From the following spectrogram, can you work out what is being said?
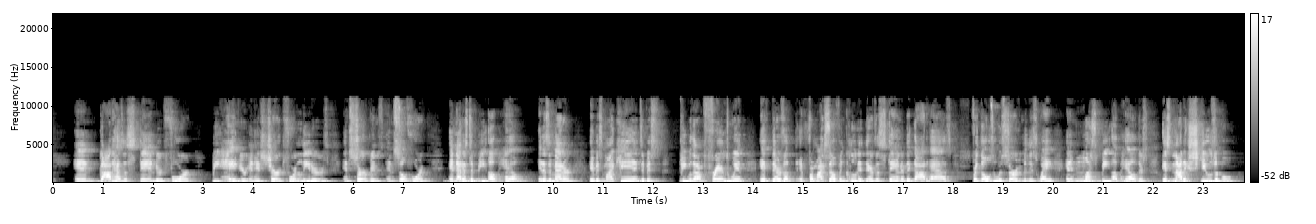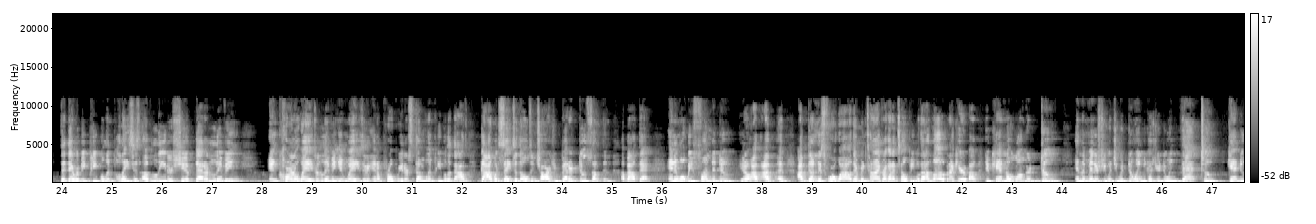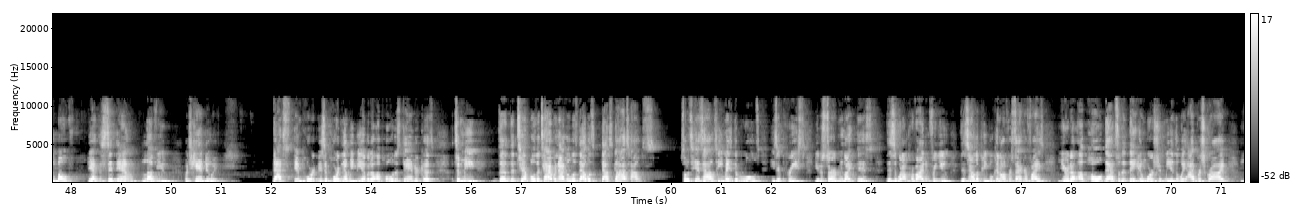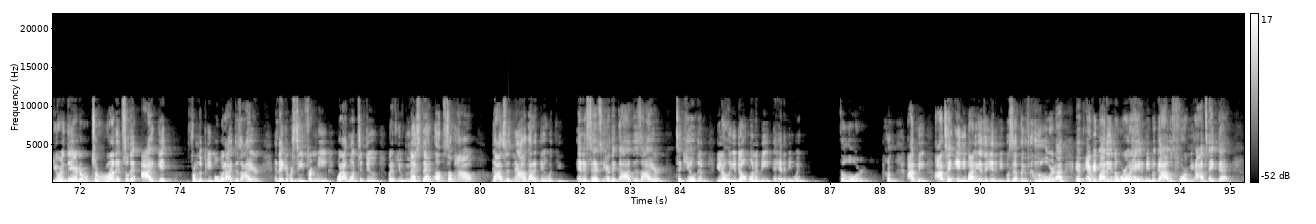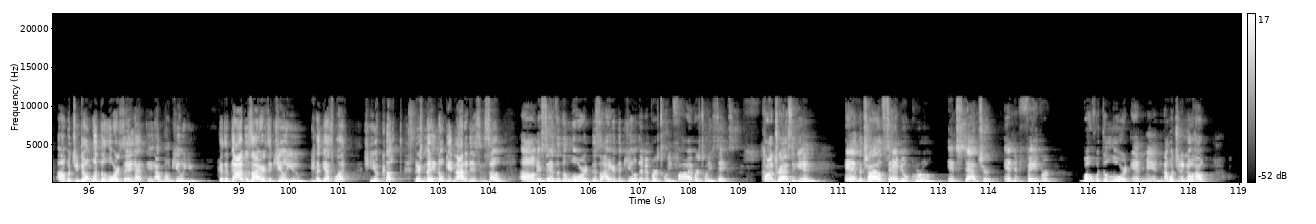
And God has a standard for behavior in his church for leaders and servants and so forth. And that is to be upheld. It doesn't matter if it's my kids, if it's people that I'm friends with. If there's a, if for myself included, there's a standard that God has for those who would serve him in this way, and it must be upheld. There's, it's not excusable that there would be people in places of leadership that are living in carnal ways or living in ways that are inappropriate or stumbling people at the house. God would say to those in charge, you better do something about that. And it won't be fun to do. You know, I've, I've, I've done this for a while. There have been times where I got to tell people that I love and I care about. You can no longer do in the ministry what you were doing because you're doing that too. Can't do both. You have to sit down, love you, but you can't do it. That's important. It's important that we be able to uphold a standard because to me, the, the temple, the tabernacle was that was that's God's house. So it's his house. He made the rules. He said, priest, you're to serve me like this. This is what I'm providing for you. This is how the people can offer sacrifice. You're to uphold that so that they can worship me in the way I prescribe. You're there to, to run it so that I get from the people what I desire, and they can receive from me what I want to do. But if you mess that up somehow, God says, now I got to deal with you. And it says here that God desired to kill them. You know who you don't want to be an enemy with? The Lord. I mean, I'll take anybody as an enemy except the, Lord. I, if everybody in the world hated me, but God was for me, I'll take that. Um, but you don't want the Lord saying, I, am going to kill you. Because if God desires to kill you, guess what? You're cooked. There's no, no getting out of this. And so um, it says that the Lord desired to kill them in verse 25. Verse 26, contrast again. And the child Samuel grew in stature and in favor, both with the Lord and men. And I want you to know how,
